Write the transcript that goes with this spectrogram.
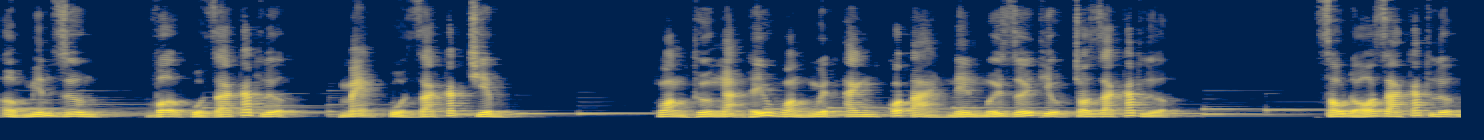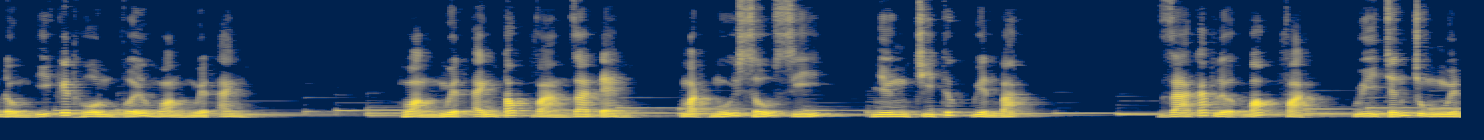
ở Miến Dương, vợ của Gia Cát Lượng, mẹ của Gia Cát Chiêm. Hoàng Thường Ngạn thấy Hoàng Nguyệt Anh có tài nên mới giới thiệu cho Gia Cát Lượng. Sau đó Gia Cát Lượng đồng ý kết hôn với Hoàng Nguyệt Anh. Hoàng Nguyệt Anh tóc vàng da đen, mặt mũi xấu xí nhưng tri thức uyên bác. Gia Cát Lượng bóc phạt, uy chấn Trung Nguyên,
